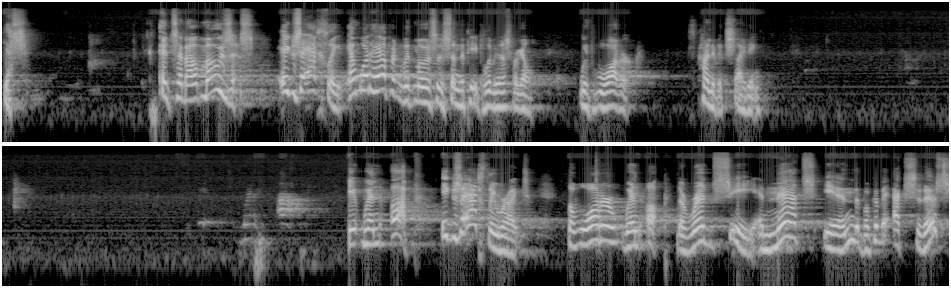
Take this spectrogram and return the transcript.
Yes. It's about Moses. Exactly. And what happened with Moses and the people of Israel? With water. It's kind of exciting. It went up. Exactly right the water went up, the Red Sea, and that's in the book of Exodus.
